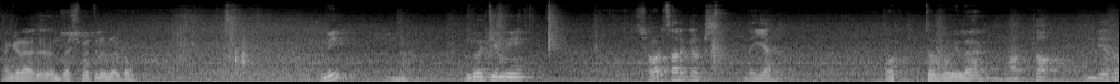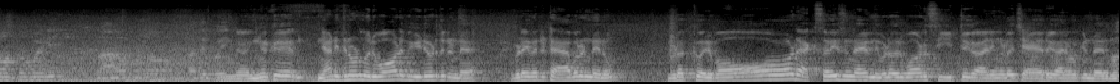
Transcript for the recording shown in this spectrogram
ഭയങ്കര വിഷമത്തിലുള്ള കേട്ടോ. നീ എന്തോ പറ്റിയ നീ ഷോർട്ട് സർക്യൂട്ട്. നെയ്യ മൊത്തം പോയില്ലേ? മൊത്തം മൊത്തം പോയി. നിങ്ങൾക്ക് ഞാൻ ഇതിനോട് ഒരുപാട് വീഡിയോ എടുത്തിട്ടുണ്ട്. ഇവിടെ ഇവരുടെ ടേബിൾ ഉണ്ടായിരുന്നു. ഇവിടെ ഒക്കെ ഒരുപാട് അക്സറീസ് ഉണ്ടായിരുന്നു. ഇവിടെ ഒരുപാട് സീറ്റ് കാര്യങ്ങൾ ചെയർ കാര്യങ്ങളൊക്കെ ഉണ്ടായിരുന്നു.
